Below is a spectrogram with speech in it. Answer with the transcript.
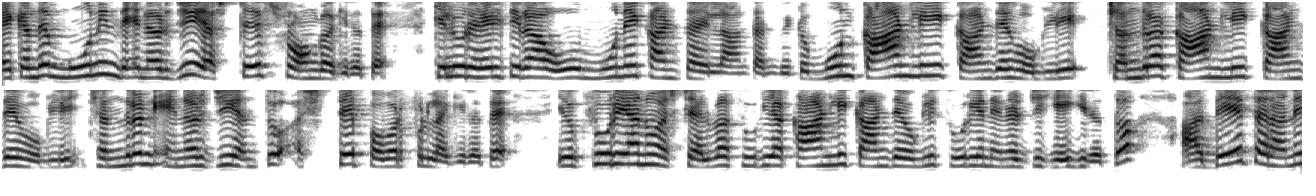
ಯಾಕಂದ್ರೆ ಮೂನಿಂದ ಎನರ್ಜಿ ಅಷ್ಟೇ ಸ್ಟ್ರಾಂಗ್ ಆಗಿರುತ್ತೆ. ಕೆಲವ್ರು ಹೇಳ್ತೀರಾ, ಓ, ಮೂನೇ ಕಾಣ್ತಾ ಇಲ್ಲ ಅಂತ ಅಂದ್ಬಿಟ್ಟು. ಮೂನ್ ಕಾಣ್ಲಿ, ಕಾಣ್ದೆ ಹೋಗ್ಲಿ. ಚಂದ್ರ ಕಾಣ್ಲಿ, ಕಾಣ್ದೆ ಹೋಗ್ಲಿ. ಚಂದ್ರನ್ ಎನರ್ಜಿ ಅಂತೂ ಅಷ್ಟೇ ಪವರ್ಫುಲ್ ಆಗಿರುತ್ತೆ. ಇವಾಗ ಸೂರ್ಯನೂ ಅಷ್ಟೇ ಅಲ್ವಾ? ಸೂರ್ಯ ಕಾಣ್ಲಿ ಕಾಣ್ದೆ ಹೋಗ್ಲಿ ಸೂರ್ಯನ ಎನರ್ಜಿ ಹೇಗಿರುತ್ತೋ ಅದೇ ತರಾನೇ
